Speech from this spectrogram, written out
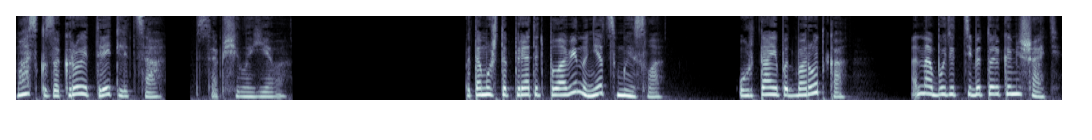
«Маска закроет треть лица», — сообщила Ева. «Потому что прятать половину нет смысла. У рта и подбородка она будет тебе только мешать.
